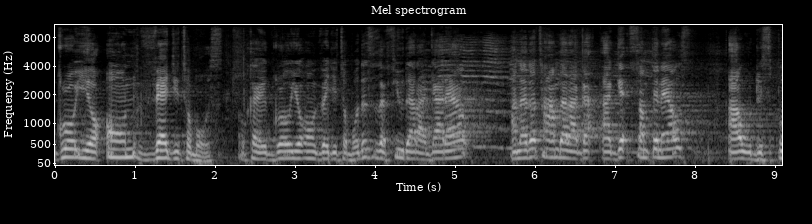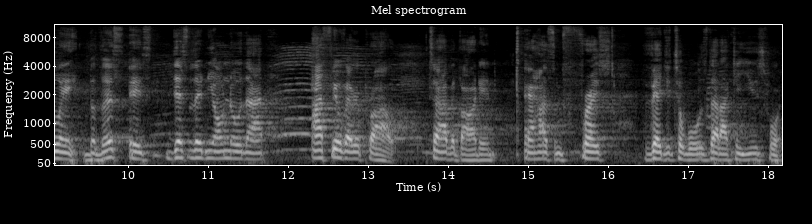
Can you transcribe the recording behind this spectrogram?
Grow your own vegetables okay grow your own vegetable this is a few that i got out another time that i got i get something else i will display but this is just letting y'all know that i feel very proud to have a garden and have some fresh vegetables that i can use for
